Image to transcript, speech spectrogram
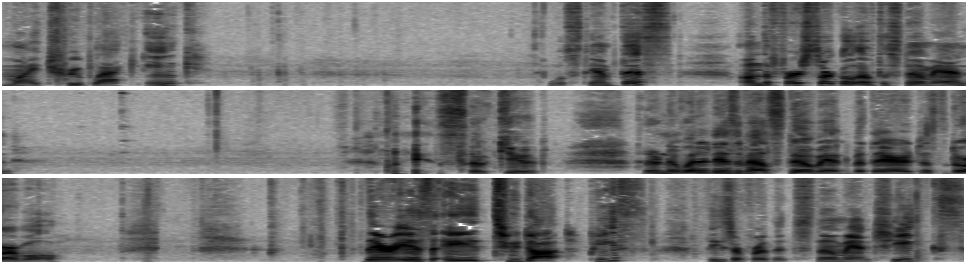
my True Black ink. We'll stamp this on the first circle of the snowman. it's so cute. I don't know what it is about snowmen, but they're just adorable. There is a two dot piece. These are for the snowman cheeks.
